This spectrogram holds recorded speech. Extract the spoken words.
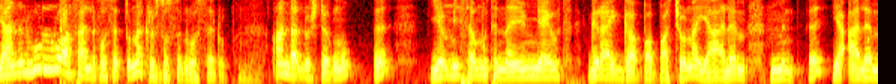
ያንን ሁሉ አሳልፈው ሰጡና ክርስቶስን ወሰዱ። አንዳንዶች ደግሞ የሚሰሙትና የሚያዩት ግራ ይጋባባቸውና የዓለም ምን የዓለም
